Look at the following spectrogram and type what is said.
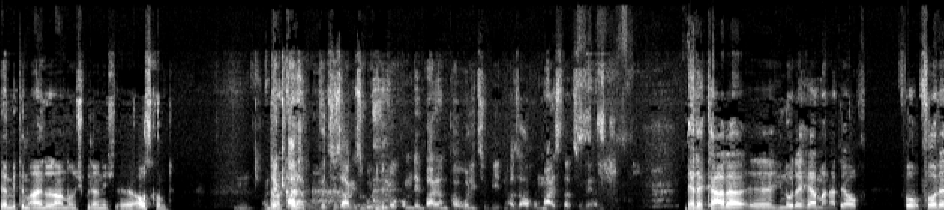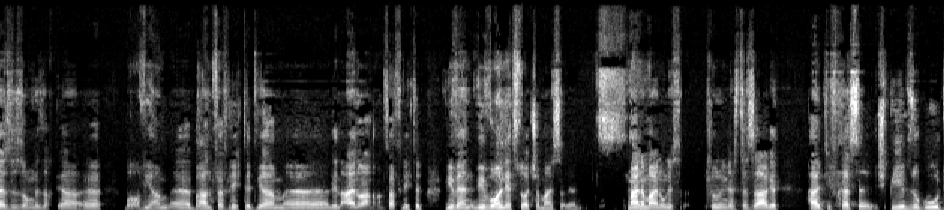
der mit dem einen oder anderen Spieler nicht äh, auskommt? Und der Kader, kann, würdest du sagen, ist gut genug, um den Bayern Paroli zu bieten, also auch um Meister zu werden? Ja, der Kader äh, hin oder her, man hat ja auch vor, vor der Saison gesagt, ja, äh, boah, wir haben äh, Brand verpflichtet, wir haben äh, den einen oder anderen verpflichtet, wir werden, wir wollen jetzt deutscher Meister werden. Meine Meinung ist, Entschuldigung, dass ich das sage, halt die Fresse, spiel so gut,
